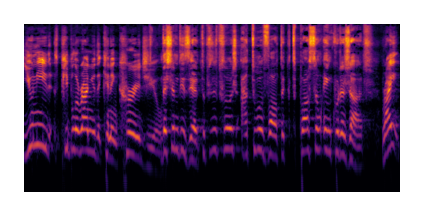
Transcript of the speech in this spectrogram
you need people around you that can encourage you, Deixa-me dizer, tu precisas de pessoas à tua volta que te possam encorajar. right?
